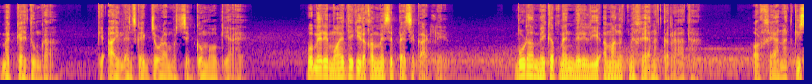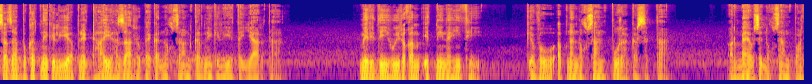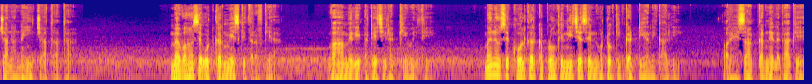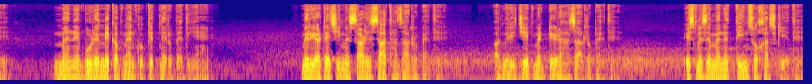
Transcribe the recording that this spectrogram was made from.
میں کہہ دوں گا کہ آئی لینس کا ایک جوڑا مجھ سے گم ہو گیا ہے۔ وہ میرے معاہدے کی رقم میں سے پیسے کاٹ لے۔ بوڑھا میک اپ مین میرے لیے امانت میں خیانت کر رہا تھا اور خیانت کی سزا بھگتنے کے لیے اپنے ڈھائی ہزار روپے کا نقصان کرنے کے لیے تیار تھا۔ میری دی ہوئی رقم اتنی نہیں تھی کہ وہ اپنا نقصان پورا کر سکتا اور میں اسے نقصان پہنچانا نہیں چاہتا تھا۔ میں وہاں سے اٹھ کر میز کی طرف گیا۔ وہاں میری اٹیچی رکھی ہوئی تھی۔ میں نے اسے کھول کر کپڑوں کے نیچے سے نوٹوں کی گڈیاں نکالی اور حساب کرنے لگا کہ میں نے بوڑھے میک اپ مین کو کتنے روپے دیے ہیں۔ میری اٹیچی میں ساڑھے سات ہزار روپے تھے اور میری جیب میں ڈیڑھ ہزار روپے تھے۔ اس میں سے میں نے تین سو خرچ کیے تھے۔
